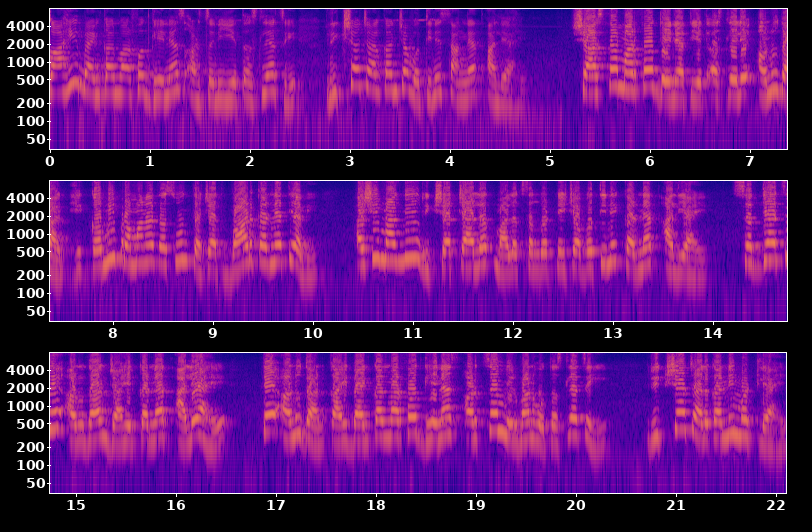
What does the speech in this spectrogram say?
काही बँकांमार्फत घेण्यास अडचणी येत असल्याचे रिक्षा चालकांच्या वतीने सांगण्यात आले आहे. शासनामार्फत देण्यात येत असलेले अनुदान हे कमी प्रमाणात असून त्याच्यात वाढ करण्यात यावी अशी मागणी रिक्षा चालक मालक संघटनेच्या वतीने करण्यात आली आहे. सध्याचे अनुदान जाहीर करण्यात आले आहे. ते अनुदान काही बँकांमार्फत घेण्यास अडचण निर्माण होत असल्याचेही रिक्षा चालकांनी म्हटले आहे.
